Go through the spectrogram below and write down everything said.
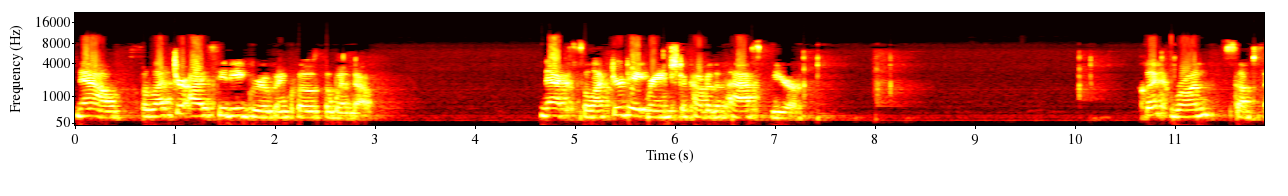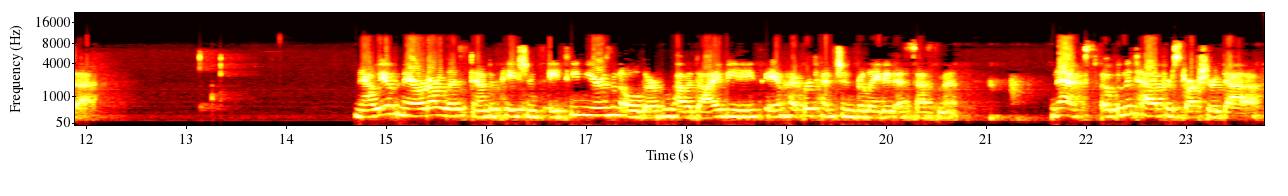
Now, select your ICD group and close the window. Next, select your date range to cover the past year. Click Run Subset. Now we have narrowed our list down to patients 18 years and older who have a diabetes and hypertension related assessment. Next, open the tab for structured data.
